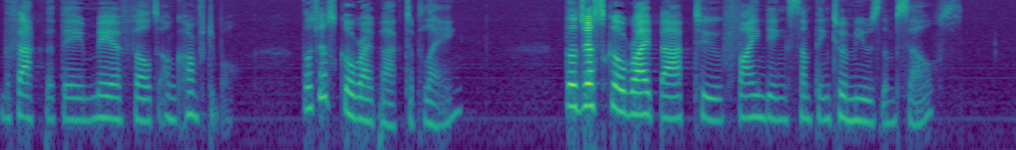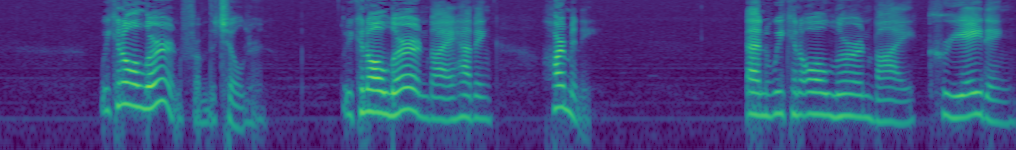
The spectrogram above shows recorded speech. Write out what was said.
the fact that they may have felt uncomfortable. They'll just go right back to playing. They'll just go right back to finding something to amuse themselves. We can all learn from the children. We can all learn by having harmony. And we can all learn by creating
